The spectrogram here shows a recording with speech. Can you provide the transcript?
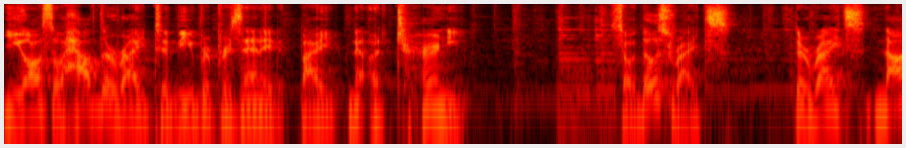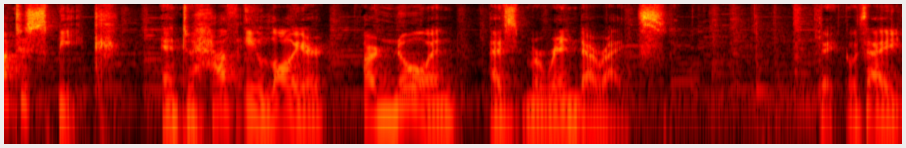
You also have the right to be represented by an attorney. So those rights, the rights not to speak and to have a lawyer, are known as Miranda rights. 对我再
